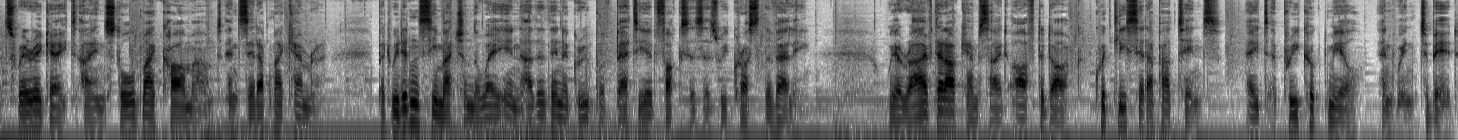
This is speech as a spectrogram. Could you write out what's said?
Matswere Gate, I installed my car mount and set up my camera, but we didn't see much on the way in other than a group of bat-eared foxes as we crossed the valley. We arrived at our campsite after dark, quickly set up our tents, ate a pre-cooked meal and went to bed.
